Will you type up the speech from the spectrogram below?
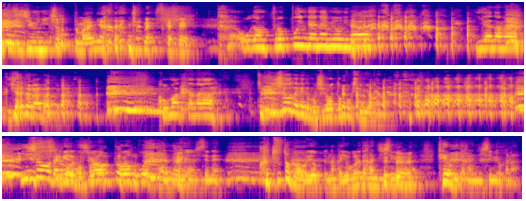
今年中に。ちょっと間に合わないんじゃないですかね。顔がプロっぽいんだよな、妙にな。嫌だな。嫌だな、だって。困ったな。ちょっと衣装だけでも素人っぽくしてみようかな。衣装だけでもプロ、プロっぽい感じにしてね。靴とかをよ、なんか汚れた感じにしてみようかな。手を見た感じにしてみようかな。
